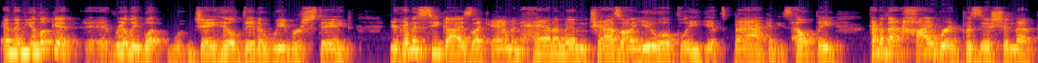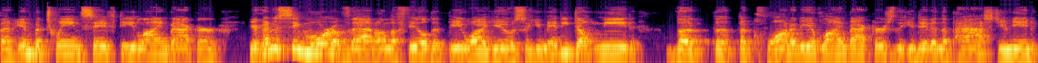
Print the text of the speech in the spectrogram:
And then you look at it, really what Jay Hill did at Weber State. You're going to see guys like Ammon Hanneman, Chaz Ayu. Hopefully he gets back and he's healthy. Kind of that hybrid position, that that in between safety linebacker. You're going to see more of that on the field at BYU. So you maybe don't need the the the quantity of linebackers that you did in the past. You need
